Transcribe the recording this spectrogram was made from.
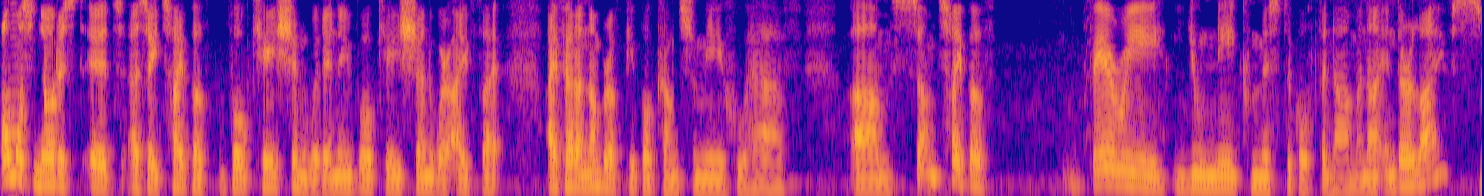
almost noticed it as a type of vocation within a vocation where I've, had- I've had a number of people come to me who have um, some type of very unique mystical phenomena in their lives.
